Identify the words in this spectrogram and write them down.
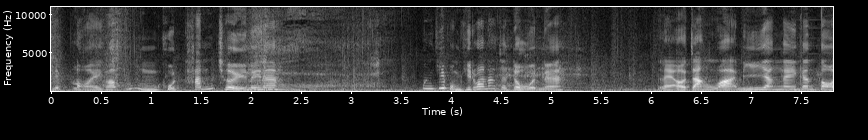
เรียบร้อยครับขุดทันเฉยเลยนะเมื่อกี้ผมคิดว่าน่าจะโดนนะ แล้วจังหวะนี้ยังไงกันต่อ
